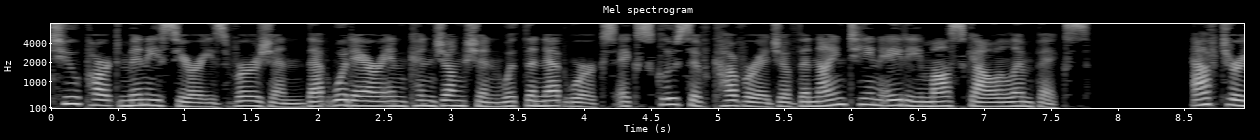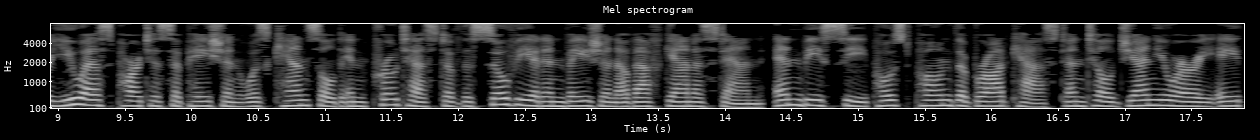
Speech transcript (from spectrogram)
two-part miniseries version that would air in conjunction with the network's exclusive coverage of the 1980 Moscow Olympics. After U.S. participation was cancelled in protest of the Soviet invasion of Afghanistan, NBC postponed the broadcast until January 8,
